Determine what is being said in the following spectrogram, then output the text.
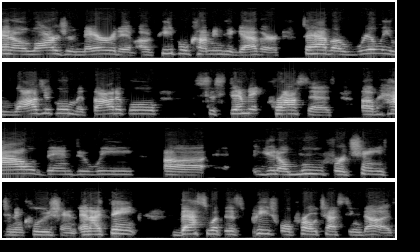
in a larger narrative of people coming together to have a really logical, methodical, systemic process of how then do we uh, you know, move for change and inclusion. And I think that's what this peaceful protesting does.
